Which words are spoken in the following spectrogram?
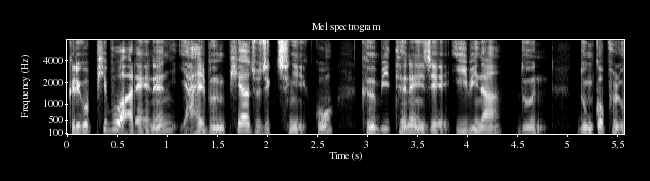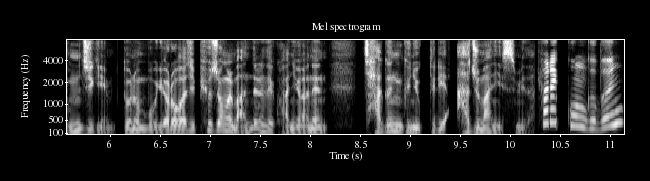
그리고 피부 아래에는 얇은 피하 조직층이 있고 그 밑에는 이제 입이나 눈, 눈꺼풀 움직임 또는 뭐 여러 가지 표정을 만드는 데 관여하는 작은 근육들이 아주 많이 있습니다. 혈액 공급은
